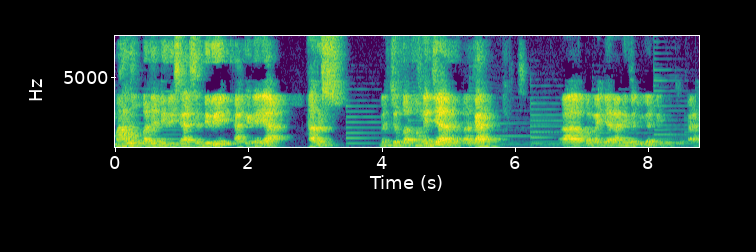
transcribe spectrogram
malu pada diri saya sendiri. Akhirnya ya harus mencoba mengejar. Bahkan eh, pengejaran itu juga dibutuhkan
